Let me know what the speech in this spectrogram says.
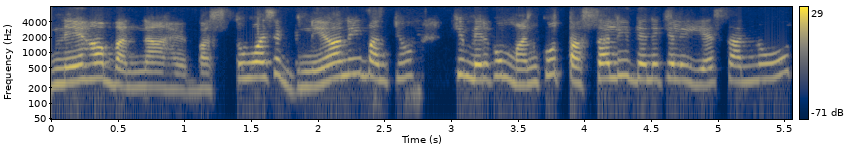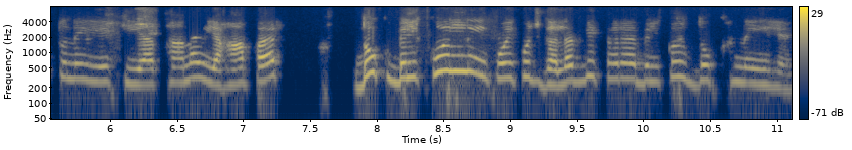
ज्ञेय बनना है बस। तो वो ऐसे ज्ञेय नहीं बनती हूँ कि मेरे को मन को तसली देने के लिए यस अनु तूने ये किया था ना यहाँ पर। दुख बिल्कुल नहीं कोई कुछ गलत भी कर रहा है बिल्कुल दुख नहीं है।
